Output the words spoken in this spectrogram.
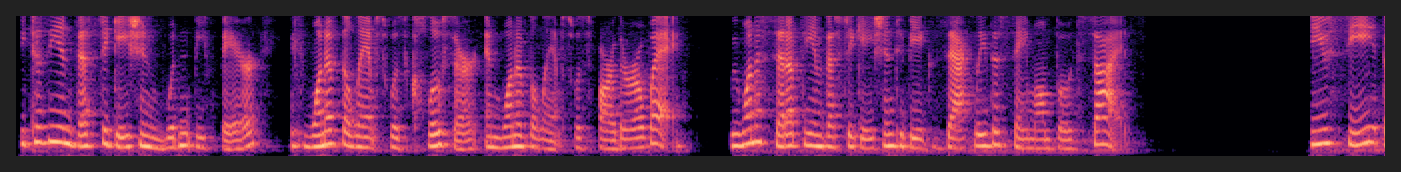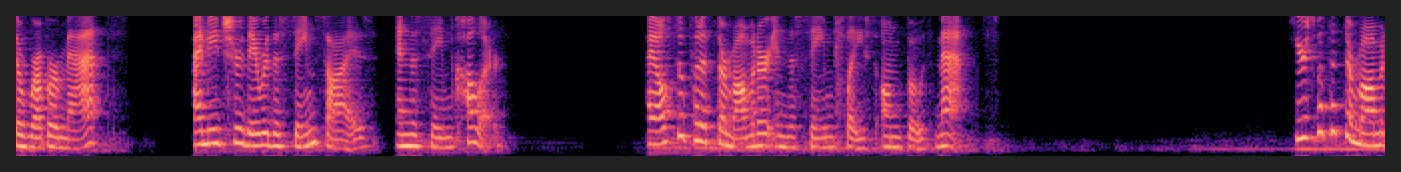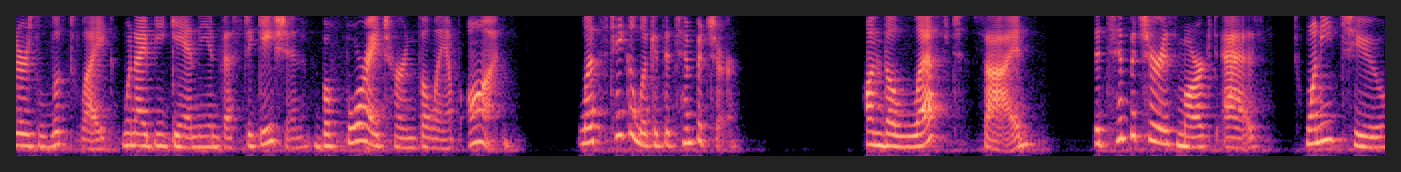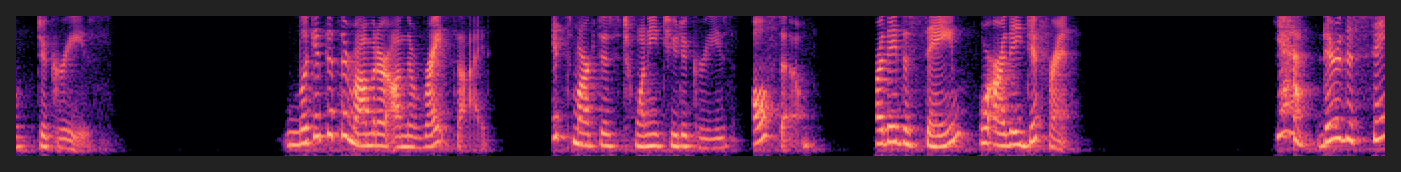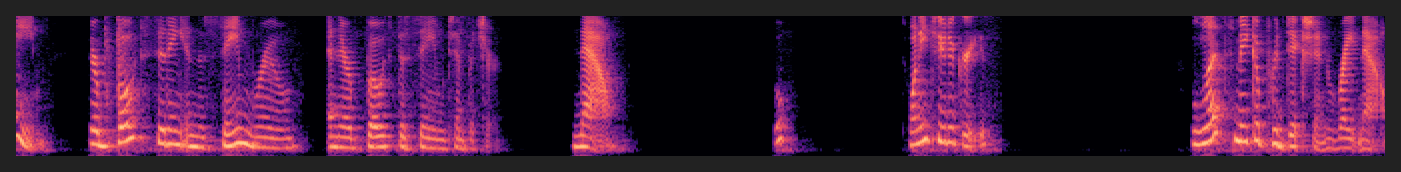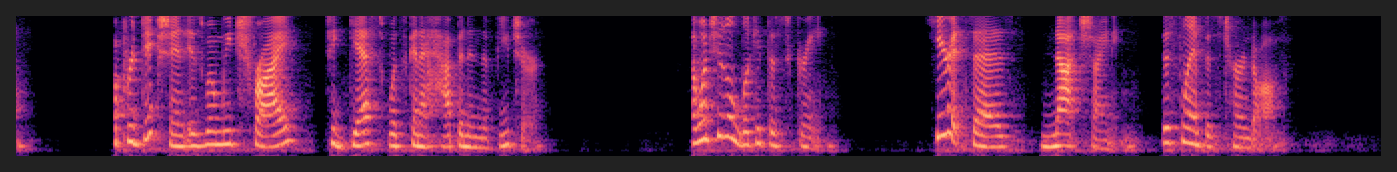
because the investigation wouldn't be fair if one of the lamps was closer and one of the lamps was farther away. We want to set up the investigation to be exactly the same on both sides. Do you see the rubber mats? I made sure they were the same size and the same color. I also put a thermometer in the same place on both mats. Here's what the thermometers looked like when I began the investigation before I turned the lamp on. Let's take a look at the temperature. On the left side, the temperature is marked as 22 degrees. Look at the thermometer on the right side. It's marked as 22 degrees also. Are they the same or are they different? Yeah, they're the same. They're both sitting in the same room and they're both the same temperature. Now, 22 degrees. Let's make a prediction right now. A prediction is when we try to guess what's going to happen in the future. I want you to look at the screen. Here it says not shining. This lamp is turned off.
